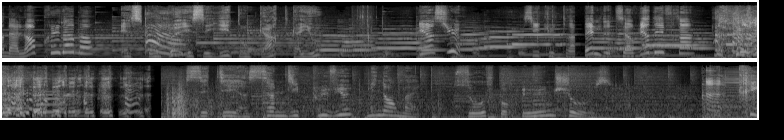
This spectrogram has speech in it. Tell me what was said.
En allant prudemment. Est-ce qu'on peut essayer ton carte, Caillou? Bien sûr Si tu te rappelles de te servir des freins. C'était un samedi pluvieux, mais normal. Sauf pour une chose. Un cri.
